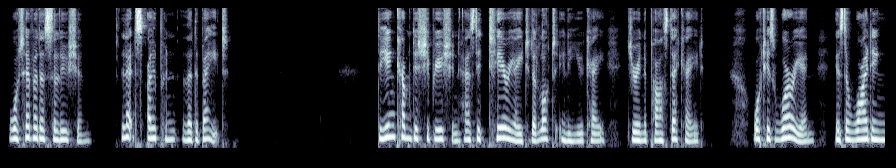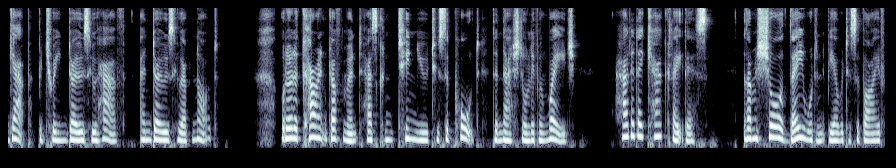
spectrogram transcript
Whatever the solution, let's open the debate. The income distribution has deteriorated a lot in the UK during the past decade. What is worrying is the widening gap between those who have and those who have not. Although the current government has continued to support the national living wage, how do they calculate this? As I'm sure they wouldn't be able to survive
